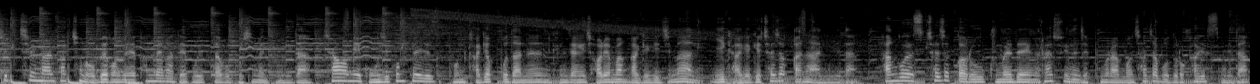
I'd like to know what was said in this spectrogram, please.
174,500원에 판매가 되고 있다고 보시면 됩니다. 샤오미 공식 홈페이지에서 본 가격보다는 굉장히 저렴한 가격이지만 이 가격이 최저가는 아닙니다. 한국에서 최저가로 구매 대행을 할 수 있는 제품을 한번 찾아보도록 하겠습니다.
